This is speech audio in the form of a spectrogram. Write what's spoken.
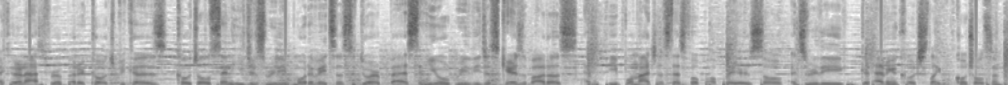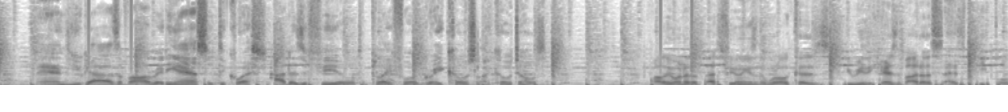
I couldn't ask for a better coach because Coach Olson, he just really motivates us to do our best and he really just cares about us as people, not just as football players. So it's really good having a coach like Coach Olson. And you guys have already answered the question. How does it feel to play for a great coach like Coach Olson? Probably one of the best feelings in the world because he really cares about us as people,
